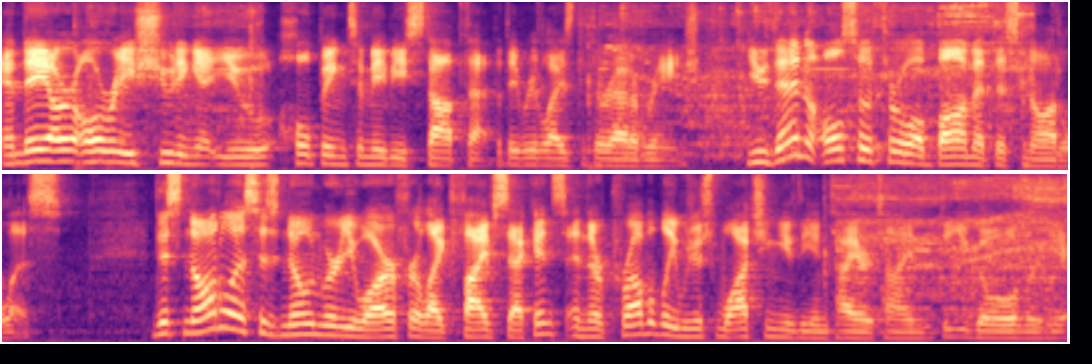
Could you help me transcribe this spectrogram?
And they are already shooting at you, hoping to maybe stop that, but they realize that they're out of range. You then also throw a bomb at this Nautilus. This Nautilus has known where you are for like five seconds, and they're probably just watching you the entire time that you go over here.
